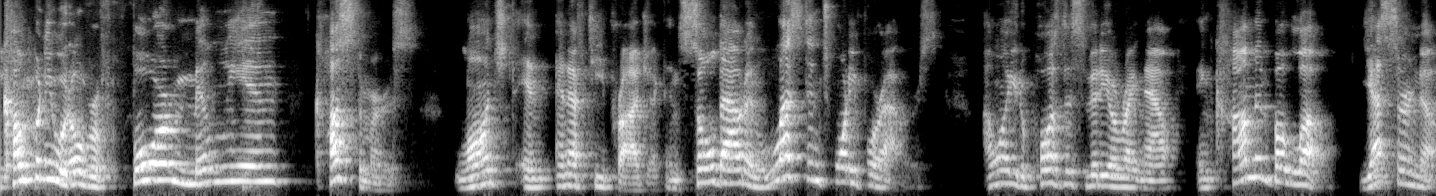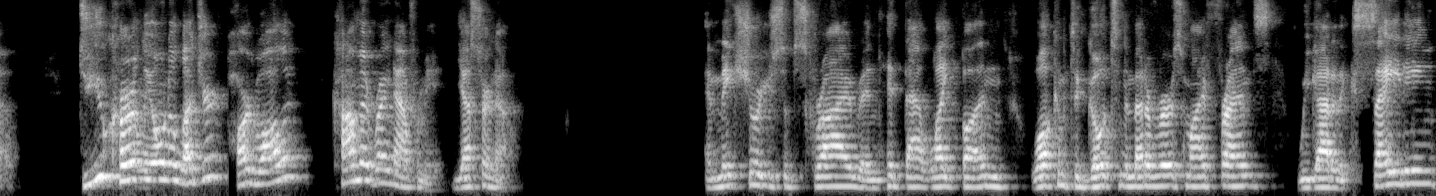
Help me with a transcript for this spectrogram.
company with over 4 million customers launched an NFT project and sold out in less than 24 hours. I want you to pause this video right now and comment below yes or no. Do you currently own a Ledger hard wallet? Comment right now for me yes or no. And make sure you subscribe and hit that like button. Welcome to Goats and the Metaverse, my friends. We got an exciting,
